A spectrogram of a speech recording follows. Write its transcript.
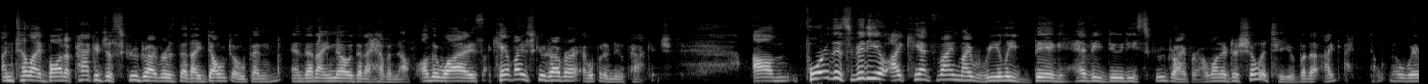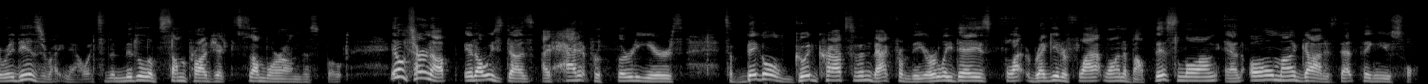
until I bought a package of screwdrivers that I don't open and then I know that I have enough. Otherwise, I can't find a screwdriver, I open a new package. Um, for this video, I can't find my really big, heavy-duty screwdriver. I wanted to show it to you, but I, I, don't know where it is right now. It's in the middle of some project somewhere on this boat. It'll turn up. It always does. I've had it for 30 years. It's a big old good craftsman back from the early days, flat, regular flat one, about this long, and oh my God, is that thing useful.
